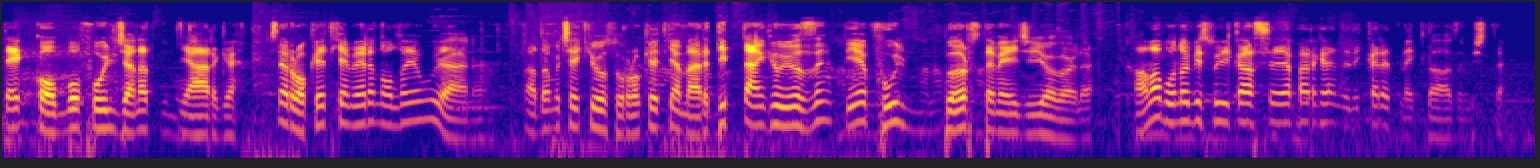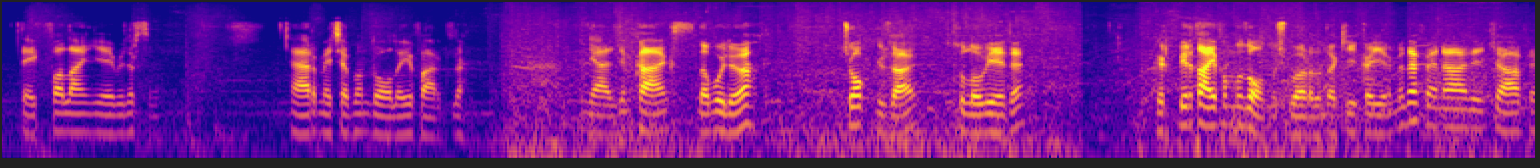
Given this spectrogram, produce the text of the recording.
Tek combo full cana yargı. İşte roket kemerin olayı bu yani. Adamı çekiyorsun roket kemer, dipten Q'yu zınk diye full burst damage yiyor böyle. Ama bunu bir suikast şey yaparken de dikkat etmek lazım işte. Tek falan yiyebilirsin. Her matchup'ın da olayı farklı. Geldim Kanks W. Çok güzel. Slow yedi. 41 tayfımız olmuş bu arada dakika 20'de fena değil kafi.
